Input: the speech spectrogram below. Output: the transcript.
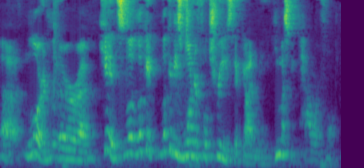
uh, Lord, or uh, kids, look, look, at look at these wonderful trees that God made. He must be powerful.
